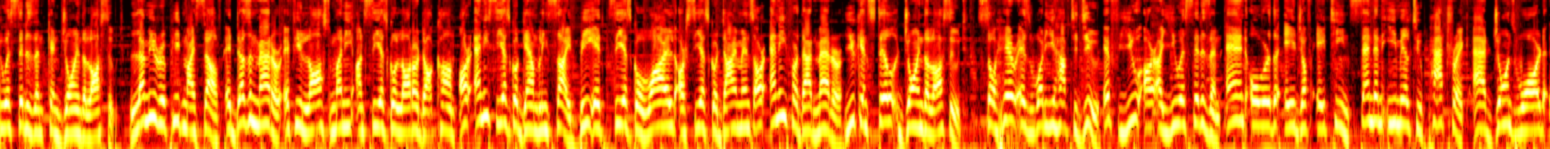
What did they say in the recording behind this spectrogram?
US citizen can join the lawsuit. Let me repeat myself, it doesn't matter if you lost money on CSGOLotto.com or any CSGO gambling site, be it CSGO Wild or CSGO Diamonds or any for that matter, you can still join the lawsuit. So here is what you have to do. If you are a US citizen and over the age of 18, send an email to patrick at jonesward.com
